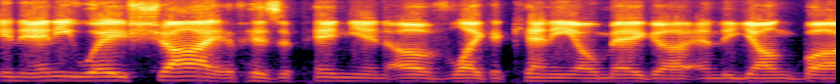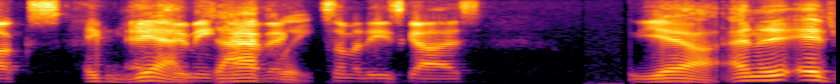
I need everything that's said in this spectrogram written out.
in any way shy of his opinion of like a Kenny Omega and the Young Bucks and yeah, Jimmy exactly. Havoc some of these guys Yeah, and it, it's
